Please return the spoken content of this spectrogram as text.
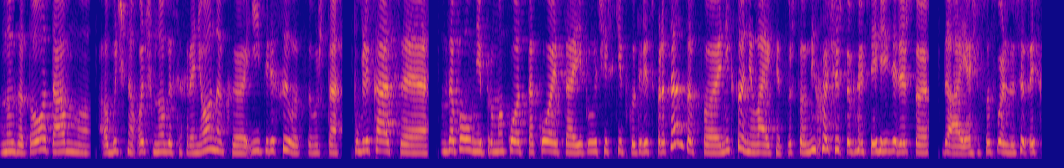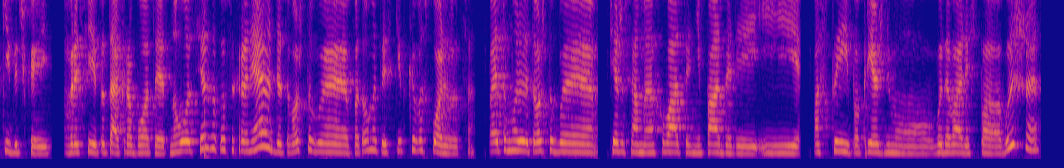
но зато там обычно очень много сохраненок и пересылок, потому что публикация «заполни промокод такой-то и получи скидку 30%» э, никто не лайкнет, потому что он не хочет, чтобы все видели, что да, я сейчас воспользуюсь этой скидочкой. В России это так работает. Но вот все зато сохраняют для того, чтобы потом этой скидкой воспользоваться. Поэтому для того, чтобы те же самые охваты не падали и посты по-прежнему выдавались повыше,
